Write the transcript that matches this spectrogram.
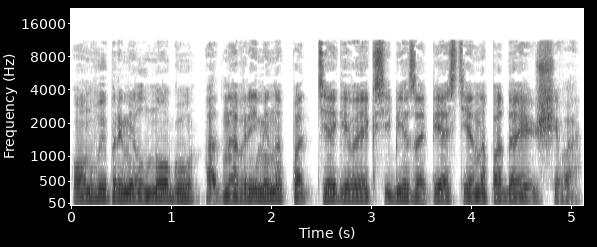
он выпрямил ногу, одновременно подтягивая к себе запястье нападающего.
